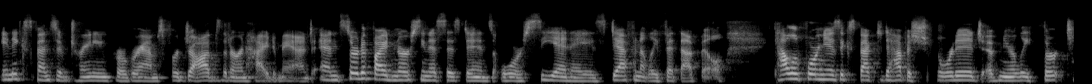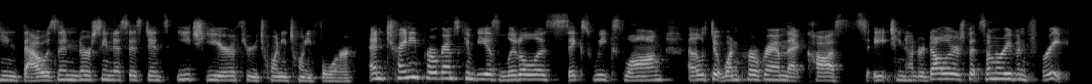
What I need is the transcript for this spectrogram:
inexpensive training programs for jobs that are in high demand, and certified nursing assistants or CNAs definitely fit that bill. California is expected to have a shortage of nearly 13,000 nursing assistants each year through 2024. And training programs can be as little as six weeks long. I looked at one program that costs $1,800, but some are even free.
